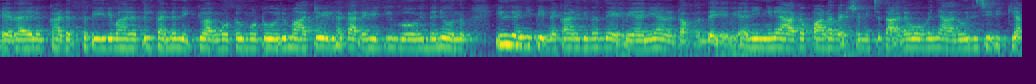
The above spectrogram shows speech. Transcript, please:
ഏതായാലും കടുത്ത തീരുമാനത്തിൽ തന്നെ നിൽക്കും. അങ്ങോട്ടും ഇങ്ങോട്ടും ഒരു മാറ്റവും ഇല്ല കനകയ്ക്കും ഗോവിന്ദനും ഒന്നും. ഇത് കഴിഞ്ഞ് പിന്നെ കാണിക്കുന്നത് ദേവയാനിയാണ് കേട്ടോ. അപ്പം ദേവയാനി ഇങ്ങനെ ആകപ്പാടെ വിഷമിച്ച് തല പോകഞ്ഞ് ആലോചിച്ചിരിക്കുക.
